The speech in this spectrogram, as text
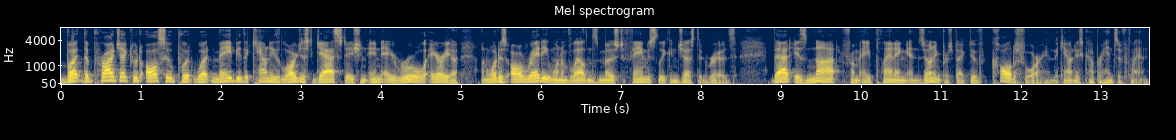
But the project would also put what may be the county's largest gas station in a rural area on what is already one of Loudoun's most famously congested roads. That is not, from a planning and zoning perspective, called for in the county's comprehensive plan.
